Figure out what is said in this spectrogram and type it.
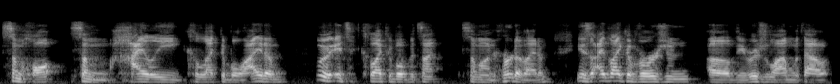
some ha- some highly collectible item. It's collectible, but it's not some unheard of item. Is I'd like a version of the original album without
